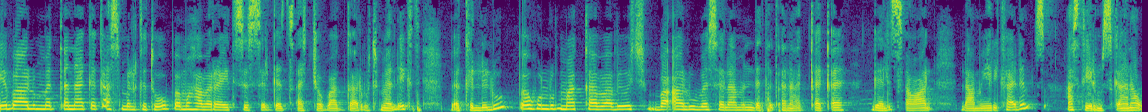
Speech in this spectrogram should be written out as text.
የበዓሉን መጠናቀቅ አስመልክቶ በማህበራዊ ትስስር ገጻቸው ባጋሩት መልእክት በክልሉ በሁሉም አካባቢዎች በዓሉ በሰላም እንደተጠናቀቀ ገልጸዋል። ለአሜሪካ ድምፅ አስቴር ምስጋናው።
